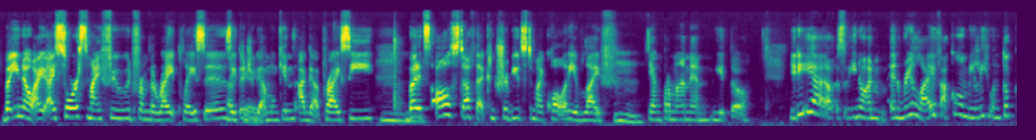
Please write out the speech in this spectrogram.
but you know I, I source my food from the right places itu Okay. juga mungkin agak pricey Hmm. but it's all stuff that contributes to my quality of life Hmm. yang permanen gitu. Jadi ya, you know, in, in real life aku memilih untuk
